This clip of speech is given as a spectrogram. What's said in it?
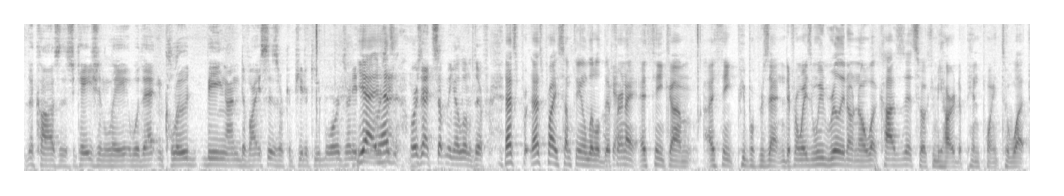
the cause of this occasionally. Would that include being on devices or computer keyboards or anything? Yeah, it or is has- that- or is that something a little different? That's pr- that's probably something a little different. I, I think um, I think people present in different ways, and we really don't know what causes it, so it can be hard to pinpoint to what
